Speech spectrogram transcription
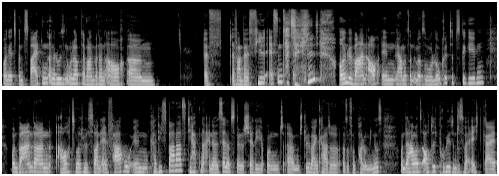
Und jetzt beim zweiten Andalusien-Urlaub, da waren wir dann auch, ähm, öf- da waren wir viel essen tatsächlich. Und wir waren auch in, wir haben uns dann immer so Local-Tipps gegeben und waren dann auch zum Beispiel, das war in El Faro in Cadiz war das, die hatten eine sensationelle Sherry- und ähm, Stillweinkarte, also von Palominos. Und da haben wir uns auch durchprobiert und das war echt geil.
